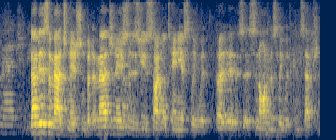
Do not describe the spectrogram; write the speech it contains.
imagining. That is imagination, but imagination is used simultaneously with, uh, synonymously with conception.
